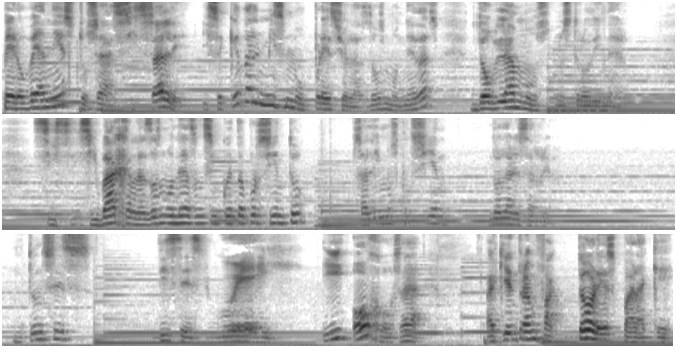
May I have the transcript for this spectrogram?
Pero vean esto, o sea, si sale y se queda al mismo precio las dos monedas, doblamos nuestro dinero. Si, si, si bajan las dos monedas un 50%, salimos con 100 dólares arriba. Entonces, dices, güey. Y ojo, o sea, aquí entran factores para que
